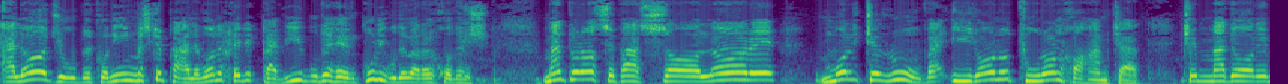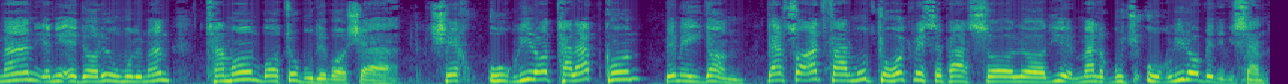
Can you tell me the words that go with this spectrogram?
علاج او بکنی این مثل که پهلوان خیلی قوی بوده هرکولی بوده برای خودش. من تو را سپه سالار ملک روم و ایران و توران خواهم کرد. که مدار من یعنی اداره امور من تمام با تو بوده باشد. شیخ اوغلی را طلب کن به میدان. در ساعت فرمود که حکم سپه سالاری ملقوج اوغلی را بنویسند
